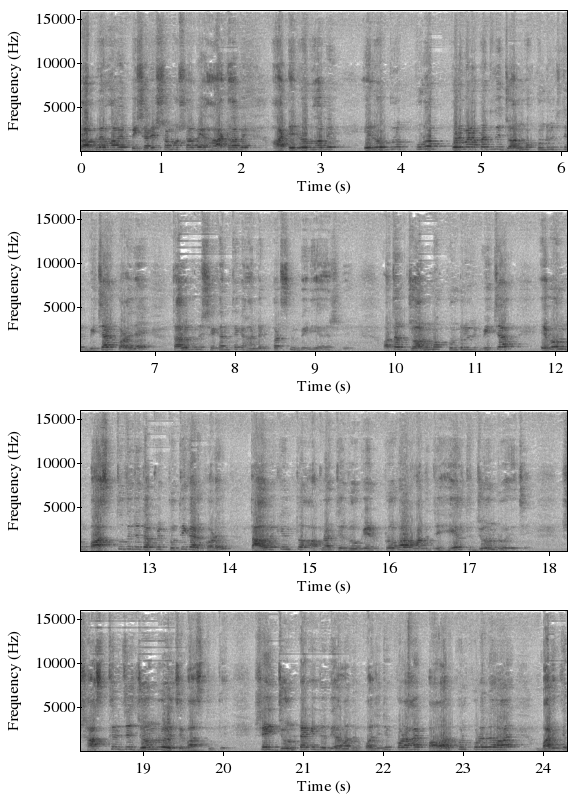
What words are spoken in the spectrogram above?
প্রবলেম হবে? প্রেশারের সমস্যা হবে? হার্ট হবে? হার্টের রোগ হবে? এই রোগগুলো পুরো পরিমাণ আপনার যদি জন্ম কুণ্ডলী যদি বিচার করা যায়, তাহলে কিন্তু সেখান থেকে হান্ড্রেড পার্সেন্ট বেরিয়ে আসবে। অর্থাৎ জন্ম কুণ্ডলীর বিচার এবং বাস্তুতে যদি আপনি প্রতিকার করেন, তাহলে কিন্তু আপনার যে রোগের প্রভাব, আমাদের যে হেলথ জোন রয়েছে, স্বাস্থ্যের যে জোন রয়েছে বাস্তুতে, সেই জোনটাকে যদি আমাদের পজিটিভ করা হয় পাওয়ারফুল করে দেওয়া হয়, বাড়িতে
